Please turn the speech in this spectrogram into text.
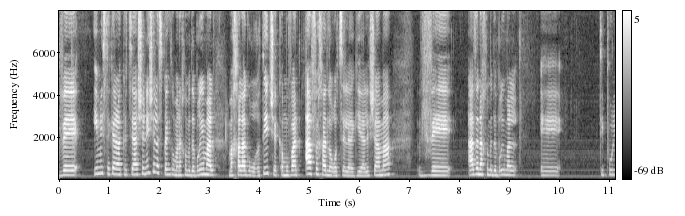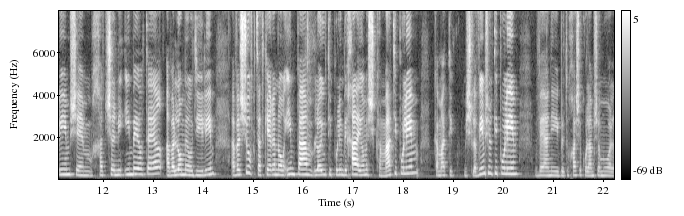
ו... אם נסתכל על הקצה השני של הספקטרום, אנחנו מדברים על מחלה גרורתית, שכמובן אף אחד לא רוצה להגיע לשם, ואז אנחנו מדברים על אה, טיפולים שהם חדשניים ביותר, אבל לא מאוד יעילים. אבל שוב, קצת קרן אור, אם פעם לא היו טיפולים בכלל, היום יש כמה טיפולים, כמה טיפ, משלבים של טיפולים, ואני בטוחה שכולם שמעו על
